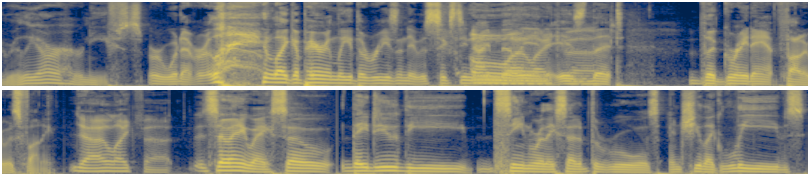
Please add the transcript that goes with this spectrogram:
you really are her niece or whatever like, like apparently the reason it was 69 Oh, I million like is that. that the great aunt thought it was funny yeah i like that so anyway, so they do the scene where they set up the rules, and she like leaves,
